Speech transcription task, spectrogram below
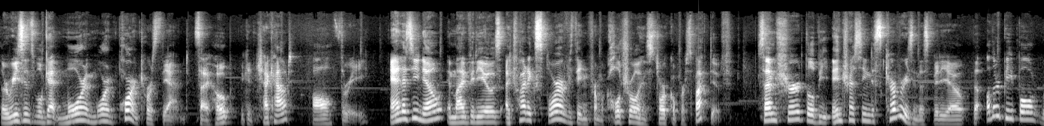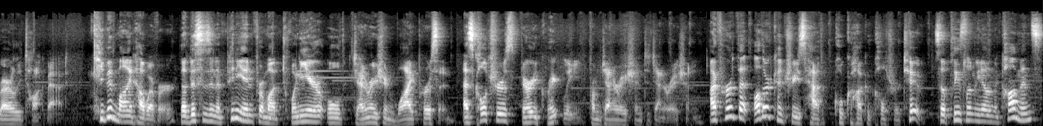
The reasons will get more and more important towards the end, so I hope you can check out all three. And as you know, in my videos, I try to explore everything from a cultural and historical perspective. So I'm sure there'll be interesting discoveries in this video that other people rarely talk about. Keep in mind, however, that this is an opinion from a 20-year-old Generation Y person, as cultures vary greatly from generation to generation. I've heard that other countries have kokuhaku culture too, so please let me know in the comments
